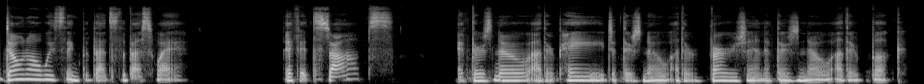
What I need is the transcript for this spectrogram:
don't always think that that's the best way. If it stops, if there's no other page, if there's no other version, if there's no other book,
